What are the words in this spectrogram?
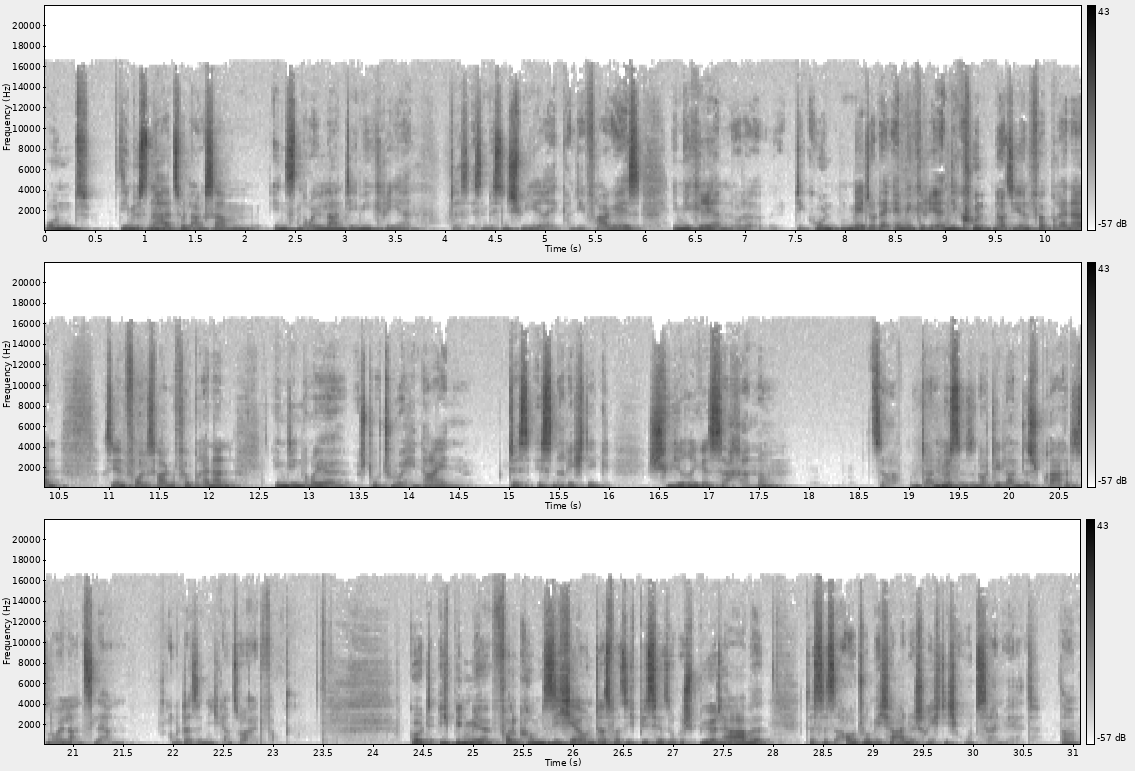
und die müssen halt so langsam ins Neuland emigrieren. Das ist ein bisschen schwierig. Und die Frage ist, emigrieren oder die Kunden mit oder emigrieren die Kunden aus ihren Verbrennern, aus ihren Volkswagen-Verbrennern in die neue Struktur hinein? Das ist eine richtig schwierige Sache. Ne? So, und dann müssen sie noch die Landessprache des Neulands lernen. Aber das ist nicht ganz so einfach. Gut, ich bin mir vollkommen sicher und das, was ich bisher so gespürt habe, dass das Auto mechanisch richtig gut sein wird. Ne?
